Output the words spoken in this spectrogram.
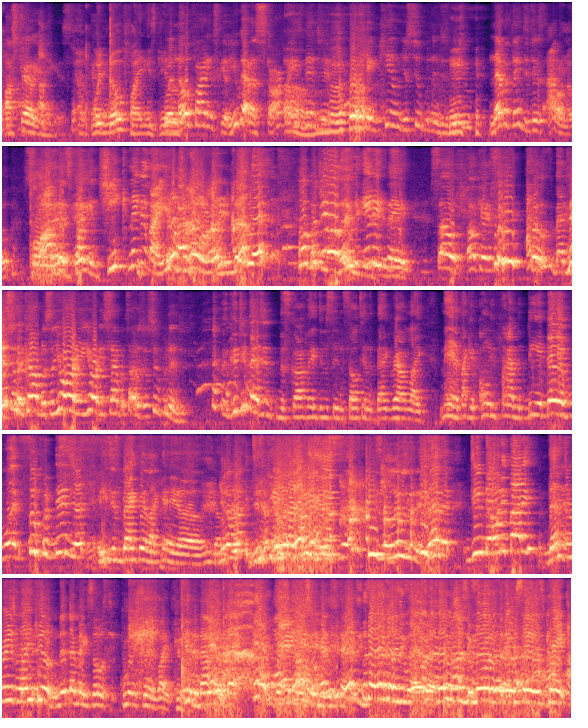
Australian niggas with no fighting skills. with no fighting skill. You got a Scarface Oh. ninja who can kill your super ninjas, but you never think to just I don't know swab his fucking cheek, nigga. Like you don't know really nothing, but you don't do anything. So okay, so, so mission accomplished. So you already you already sabotaged your super ninja. Could you imagine the Scarface dude sitting salty in the background, like, man, if I could only find the DNA of one super ninja, he's just back there, like, hey, uh, you know, You know what? Just he's, kidding. he's, he's losing it. That, Do you know anybody? That's the reason why he killed him. That, that makes so complete sense. Like, because he did not Daddy- go back. Daddy Daddy issues. hesitated. But they just ignored it. They were just ignoring it when they were saying it's great.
